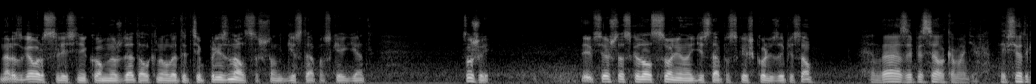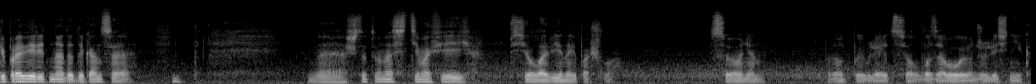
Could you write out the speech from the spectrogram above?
На разговор с лесником нужда толкнул. Этот тип признался, что он гестаповский агент. Слушай, ты все, что сказал Сонин о гестаповской школе, записал? Да, записал, командир. И все-таки проверить надо до конца. Да, что-то у нас, Тимофей, все лавиной пошло. Сонин, потом появляется Лозовой, он же лесник.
